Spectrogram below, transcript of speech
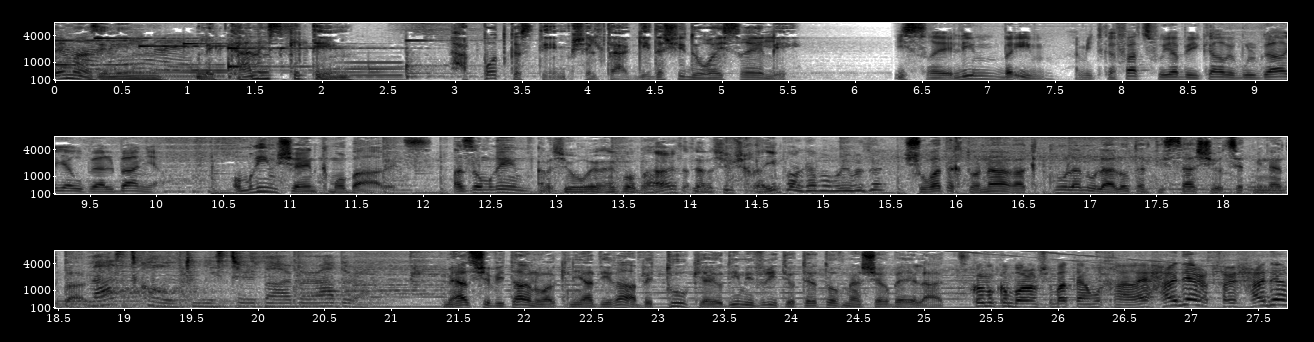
אתם מאזינים לכאן הסכתים, הפודקאסטים של תאגיד השידור הישראלי. ישראלים באים. המתקפה צפויה בעיקר בבולגריה ובאלבניה. אומרים שאין כמו בארץ, אז אומרים... אנשים אומרים אין כמו בארץ? זה אנשים שחיים פה אגב אומרים את זה? שורה תחתונה, רק תנו לנו לעלות על טיסה שיוצאת מנתב"ג. Last call to Mr. Barbara מאז שוויתרנו על קניית דירה, בטורקיה יודעים עברית יותר טוב מאשר באילת. כל מקום בעולם שבאת אומרים לך, היה חדר? צריך חדר?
